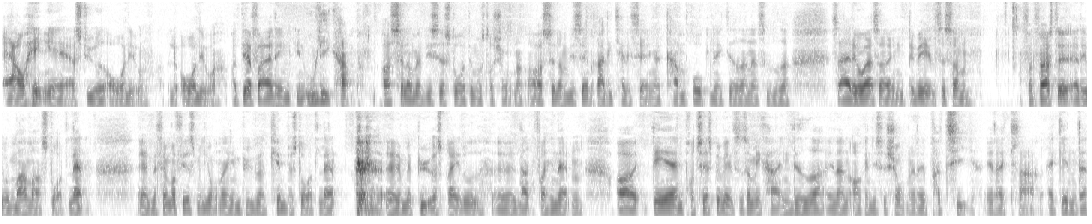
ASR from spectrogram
er afhængige af at styret overleve, overlever. Og derfor er det en, en ulig kamp, også selvom at vi ser store demonstrationer, og også selvom vi ser en radikalisering af kampråbene i gaderne osv., så, så er det jo altså en bevægelse, som for det første er det jo et meget, meget stort land, øh, med 85 millioner indbyggere, kæmpestort land, øh, med byer spredt ud øh, langt fra hinanden. Og det er en protestbevægelse, som ikke har en leder, eller en organisation, eller et parti, eller et klar agenda.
